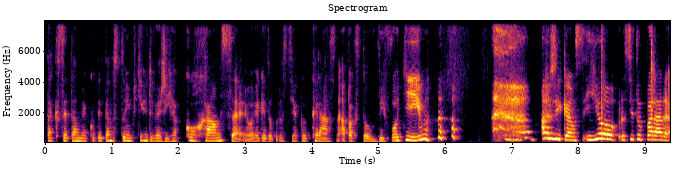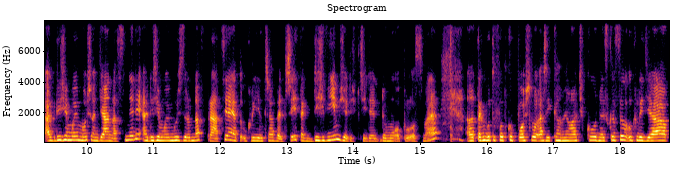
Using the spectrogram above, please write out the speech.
tak se tam jako ty tam stojím v těch dveřích a kochám se, jo, jak je to prostě jako krásné. A pak s toho vyfotím A říkám si, jo, prostě to paráda. A když je můj muž, on dělá na směry, a když je můj muž zrovna v práci a já to uklidím třeba ve tři, tak když vím, že když přijde domů o půl osmé, eh, tak mu tu fotku pošlu a říkám, miláčku, dneska jsem uklidila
